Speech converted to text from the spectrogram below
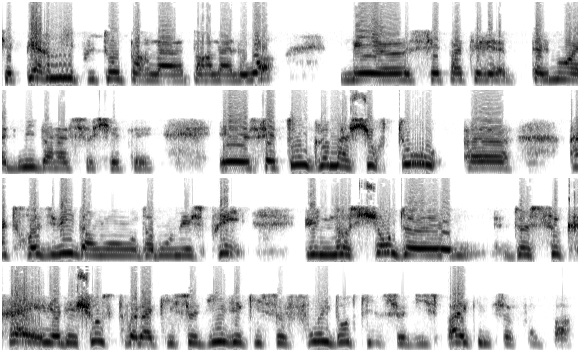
c'est permis plutôt par la par la loi mais euh, c'est pas tellement admis dans la société. Et cet oncle m'a surtout euh, introduit dans mon dans mon esprit une notion de de secret. Il y a des choses voilà qui se disent et qui se font et d'autres qui ne se disent pas et qui ne se font pas.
